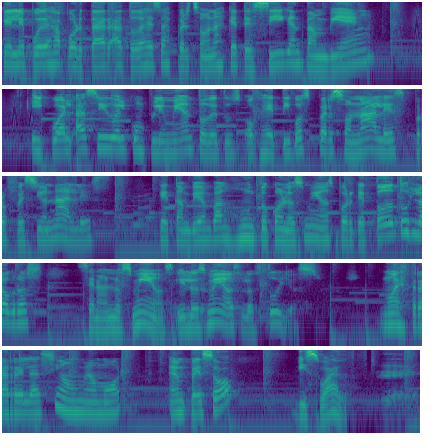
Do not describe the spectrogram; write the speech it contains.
qué le puedes aportar a todas esas personas que te siguen también y cuál ha sido el cumplimiento de tus objetivos personales, profesionales, que también van junto con los míos, porque todos tus logros serán los míos y los míos los tuyos. Nuestra relación, mi amor, empezó visual. Sí.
